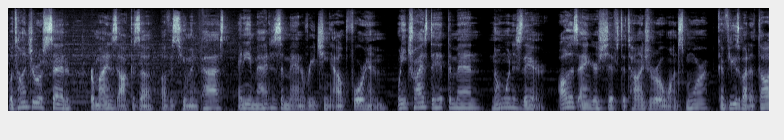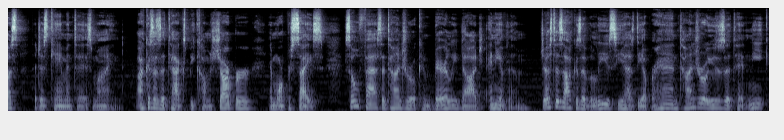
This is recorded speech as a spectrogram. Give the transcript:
What Tanjiro said reminds Akaza of his human past, and he imagines a man reaching out for him. When he tries to hit the man, no one is there. All his anger shifts to Tanjiro once more, confused by the thoughts that just came into his mind. Akaza's attacks become sharper and more precise, so fast that Tanjiro can barely dodge any of them. Just as Akaza believes he has the upper hand, Tanjiro uses a technique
